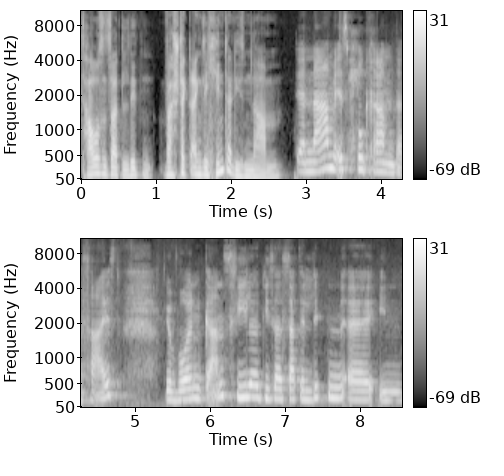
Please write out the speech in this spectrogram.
1000 Satelliten. Was steckt eigentlich hinter diesem Namen? Der Name ist Programm. Das heißt, wir wollen ganz viele dieser Satelliten äh, in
